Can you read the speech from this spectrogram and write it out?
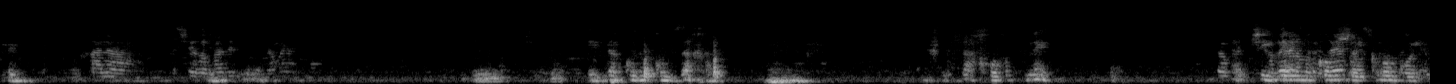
כן. שהלכה לאשר עבדתי, זה גם היה כמו... הייתה קודם כל זחל. נכנסה אחורה פנה. עד שהגיעה למקום של כמו גולם.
